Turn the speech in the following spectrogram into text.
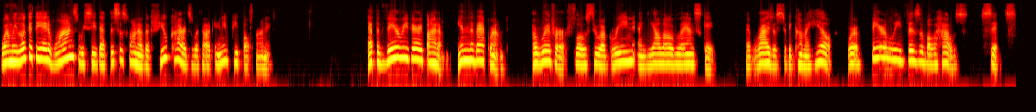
When we look at the Eight of Wands, we see that this is one of the few cards without any people on it. At the very, very bottom, in the background, a river flows through a green and yellow landscape that rises to become a hill where a barely visible house sits.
